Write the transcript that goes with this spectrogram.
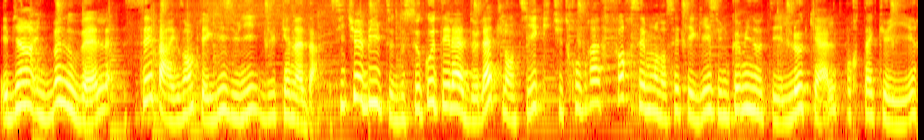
Eh bien, une bonne nouvelle, c'est par exemple l'Église unie du Canada. Si tu habites de ce côté-là de l'Atlantique, tu trouveras forcément dans cette église une communauté locale pour t'accueillir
